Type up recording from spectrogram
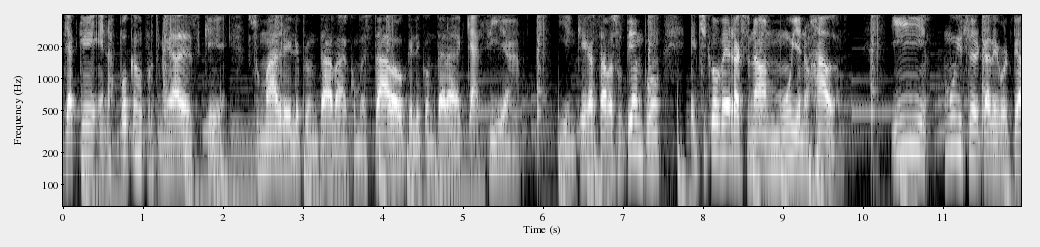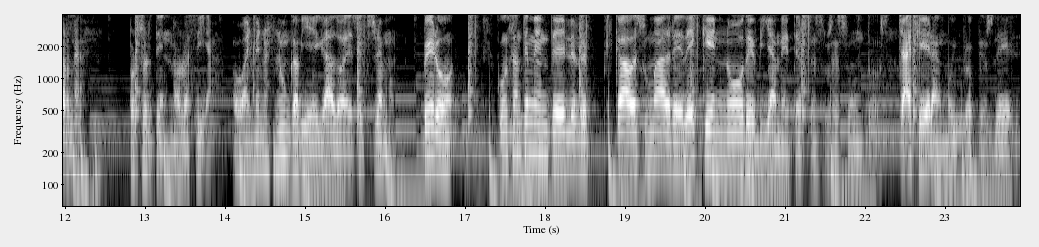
ya que en las pocas oportunidades que su madre le preguntaba cómo estaba o que le contara qué hacía y en qué gastaba su tiempo, el chico B reaccionaba muy enojado y muy cerca de golpearla. Por suerte no lo hacía, o al menos nunca había llegado a ese extremo. Pero constantemente le replicaba a su madre de que no debía meterse en sus asuntos, ya que eran muy propios de él.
